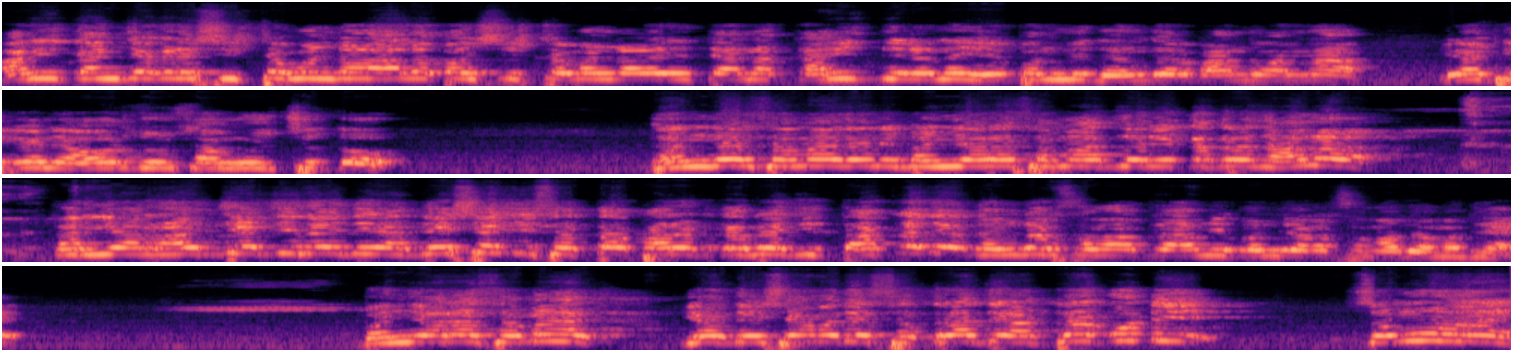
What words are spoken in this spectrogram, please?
आणि त्यांच्याकडे शिष्टमंडळ आलं पण शिष्टमंडळाने त्यांना काहीच दिलं नाही हे पण मी धनगर बांधवांना या ठिकाणी आवर्जून सांगू इच्छितो. धनगर समाज आणि बंजारा समाज जर एकत्र झालं तर या राज्याची नाही तर या देशाची सत्ता पालट करण्याची ताकद या धनगर समाज आणि बंजारा समाजामध्ये आहे. बंजारा समाज या देशामध्ये सतरा ते अठरा कोटी समूह आहे.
